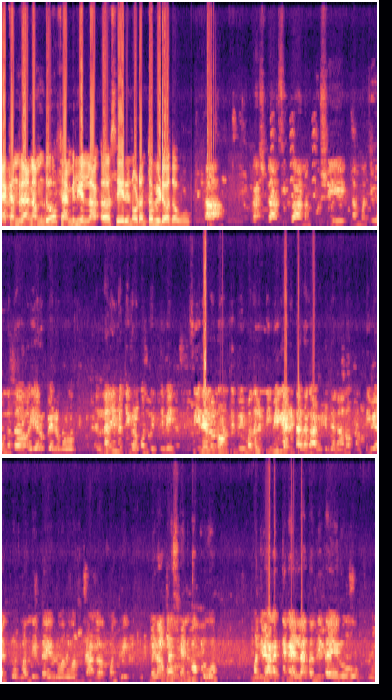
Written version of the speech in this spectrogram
ಯಾಕಂದ್ರ ನಮ್ದು ಫ್ಯಾಮಿಲಿ ಎಲ್ಲಾ ಸೇರಿ ನೋಡಂತ ವಿಡಿಯೋ ಅದಾವು. ಹಾ ಕಷ್ಟ ಸುಖ ನಮ್ ಖುಷಿ ನಮ್ಮ ಜೀವನದ ಏರುಪೇರುಗಳು ಎಲ್ಲ ನಿಮ್ ಜೊತೆಗೆ ಹೇಳ್ಕೊಂತಿರ್ತೀವಿ. ಸೀರಿಯಲ್ ನೋಡ್ತಿದ್ವಿ. ಮೊದಲು ಟಿವಿಗೆ ಅಡಿಟ್ ಆದಂಗ ಆಗ್ಬಿಟ್ಟಿದ್ದೆ ನಾನು. ನಮ್ ಟಿವಿ ಅಂತೂ ಬಂದಿಟ್ಟ ಎರಡೂವರೆ ವರ್ಷ ಮ್ಯಾಗ ಹಾಕೊಂತ್ರಿ. ಮಿಡಲ್ ಕ್ಲಾಸ್ ಹೆಣ್ಮಕ್ಳು ಮದ್ವೆ ಆಗತ್ನಾಗ ಎಲ್ಲಾ ತಂದೆ ತಾಯಿಯರು ಬಂದು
